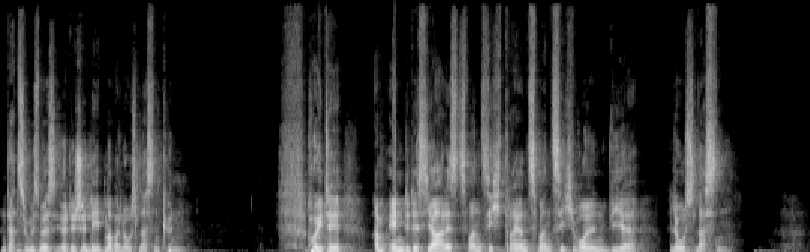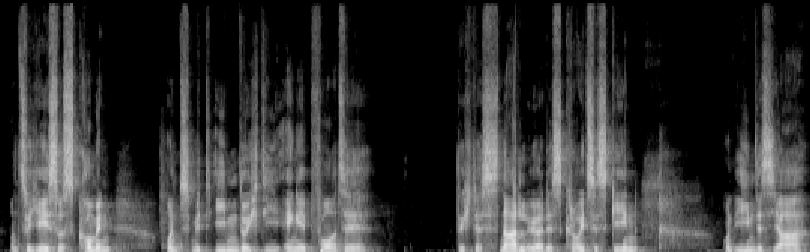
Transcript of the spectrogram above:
Und dazu müssen wir das irdische Leben aber loslassen können. Heute am Ende des Jahres 2023 wollen wir loslassen und zu Jesus kommen und mit ihm durch die enge Pforte, durch das Nadelöhr des Kreuzes gehen und ihm das Jahr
